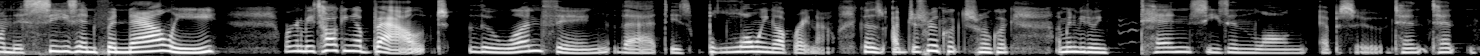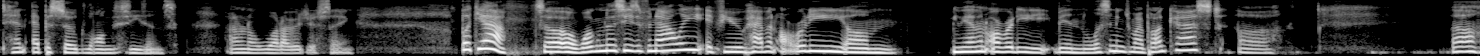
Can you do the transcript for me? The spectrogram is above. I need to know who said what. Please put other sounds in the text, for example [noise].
Speaker 1: on this season finale, we're going to be talking about the one thing that is blowing up right now. Because I'm just real quick, just real quick, I'm going to be doing 10 season long episode 10, 10, 10 episode long seasons. I don't know what i was just saying. But yeah so welcome to the season finale. If you haven't already um if you haven't already been listening to my podcast uh uh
